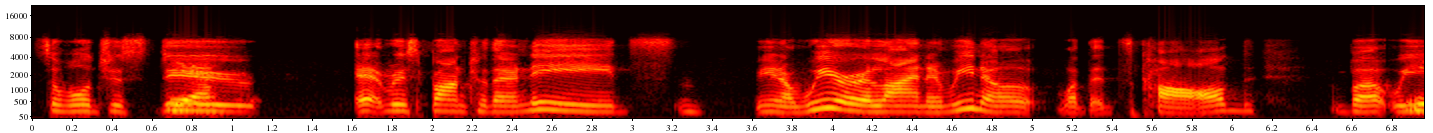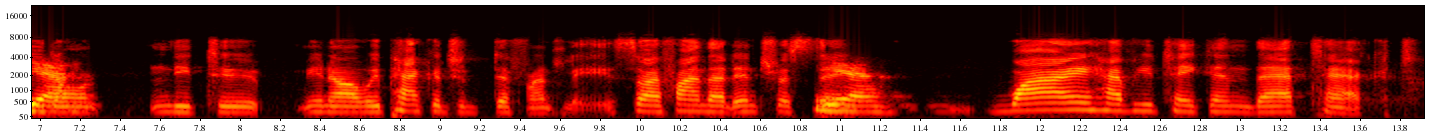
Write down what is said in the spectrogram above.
so we'll just do yeah. it respond to their needs you know we're aligned and we know what it's called but we yeah. don't need to you know we package it differently so i find that interesting yeah why have you taken that tact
